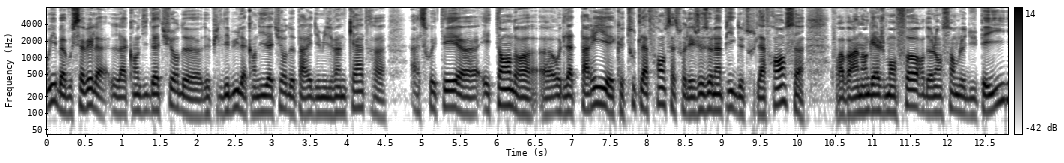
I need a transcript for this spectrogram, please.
Oui, bah vous savez, la, candidature de, depuis le début, la candidature de Paris 2024 euh, a souhaité euh, étendre euh, au-delà de Paris et que toute la France, ça soit les Jeux Olympiques de toute la France, pour avoir un engagement fort de l'ensemble du pays,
